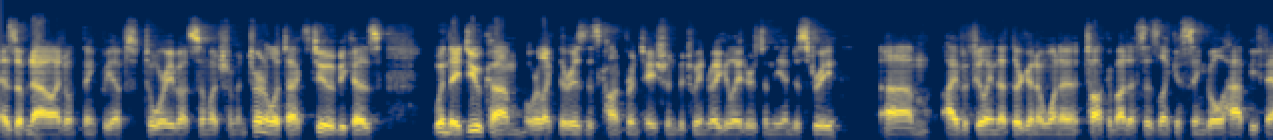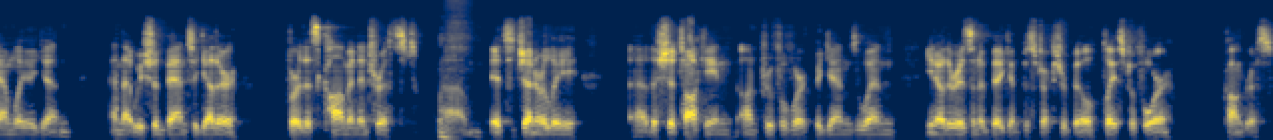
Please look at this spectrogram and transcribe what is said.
as of now, I don't think we have to worry about so much from internal attacks too, because when they do come, or like there is this confrontation between regulators and the industry, um, I have a feeling that they're going to want to talk about us as like a single happy family again, and that we should band together for this common interest. Um, it's generally uh, the shit talking on proof of work begins when you know there isn't a big infrastructure bill placed before Congress.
